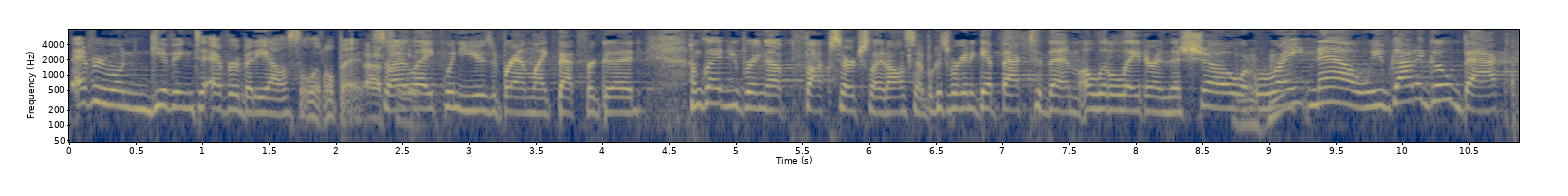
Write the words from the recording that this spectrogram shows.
everyone giving to everybody else a little bit. So I like when you use a brand like that for good. I'm glad you bring up Fox Searchlight also because we're going to get back to them a little later in the show. Mm-hmm. Right now, we've got to go back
